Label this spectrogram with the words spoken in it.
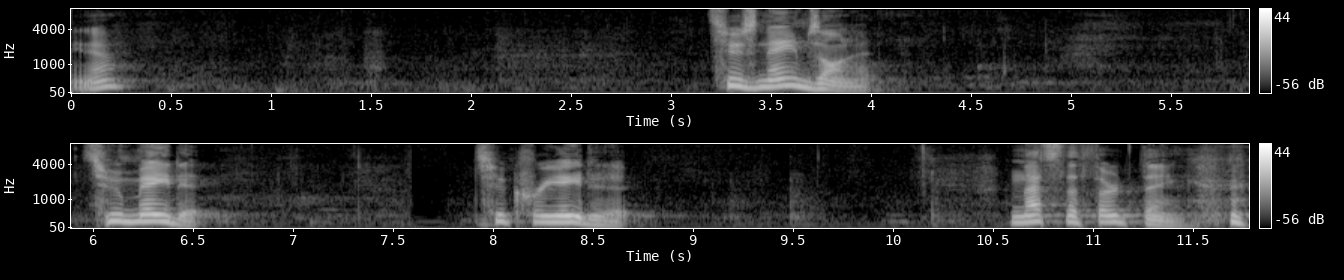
You know? It's whose name's on it. It's who made it. It's who created it. And that's the third thing.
